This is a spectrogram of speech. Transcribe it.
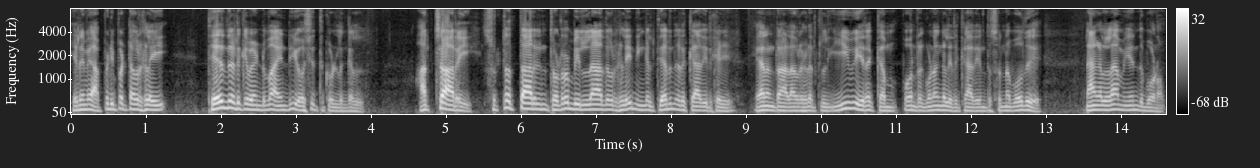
எனவே அப்படிப்பட்டவர்களை தேர்ந்தெடுக்க வேண்டுமா என்று யோசித்துக் கொள்ளுங்கள். அற்றாரை சுற்றத்தாரின் தொடர்பு இல்லாதவர்களை நீங்கள் தேர்ந்தெடுக்காதீர்கள். ஏனென்றால் அவர்களிடத்தில் ஈவு இரக்கம் போன்ற குணங்கள் இருக்காது என்று சொன்னபோது நாங்களெல்லாம் இயந்து வியந்து போனோம்.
